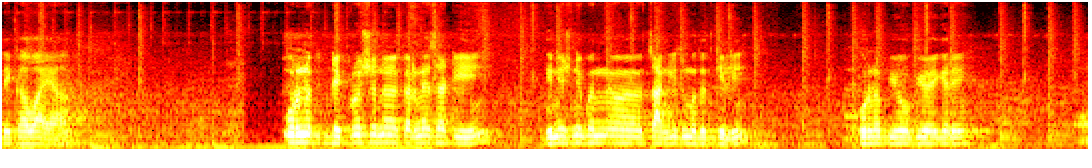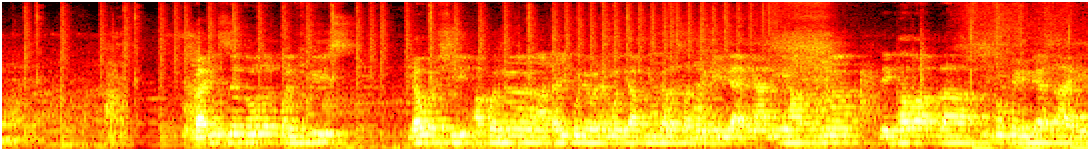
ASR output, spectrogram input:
देखावा आहे हा पूर्ण डेकोरेशन करण्यासाठी दिनेशने पण चांगलीच मदत केली. पूर्ण पी ओ पी वगैरे. गाईज दोन हजार पंचवीस या वर्षी आपण आटाली कोलीवाड्यामध्ये आपली कला सादर केली आहे आणि हा पूर्ण देखावा आपला इको फ्रेंडली असा आहे.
